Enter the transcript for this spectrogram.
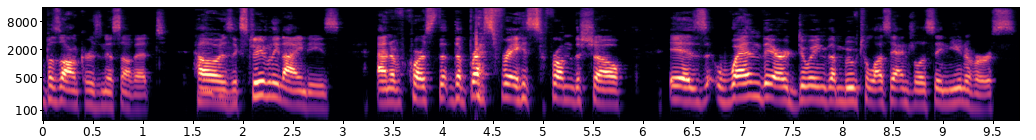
bazonkersness of it, how it was Mhm. extremely 90s. And of course, the, the best phrase from the show is when they are doing the move to Los Angeles in universe.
